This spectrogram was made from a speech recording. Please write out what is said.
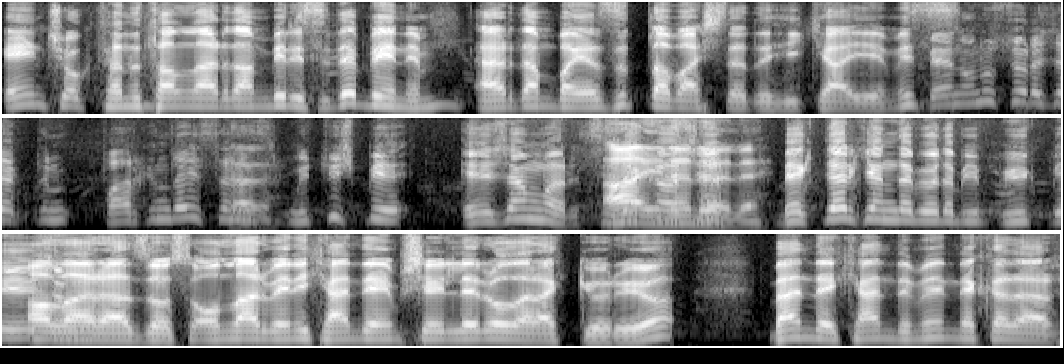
en çok tanıtanlardan birisi de benim. Erdem Bayazıt'la başladı hikayemiz. Ben onu soracaktım. Farkındaysanız Tabii. müthiş bir heyecan var. Size Aynen karşı öyle. Beklerken de böyle bir büyük bir heyecan Allah var. razı olsun. Onlar beni kendi hemşerileri olarak görüyor. Ben de kendimi ne kadar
